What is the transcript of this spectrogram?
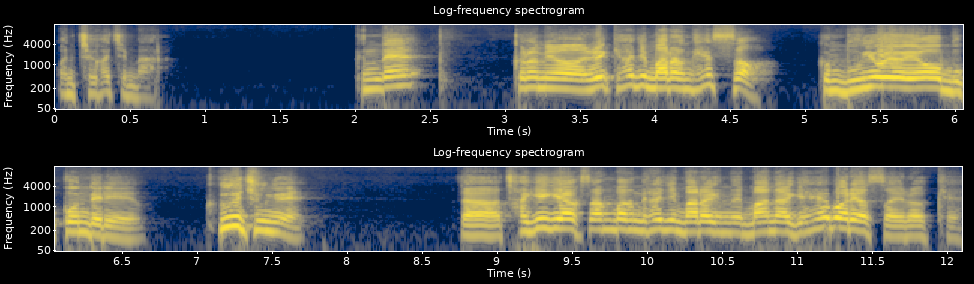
원칙하지 마라. 근데 그러면 이렇게 하지 말라는 했어. 그럼 무효예요, 무권대리예요. 그 중요해. 자, 자기계약 쌍방들 하지 말아야겠는데 만약에 해버렸어, 이렇게.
